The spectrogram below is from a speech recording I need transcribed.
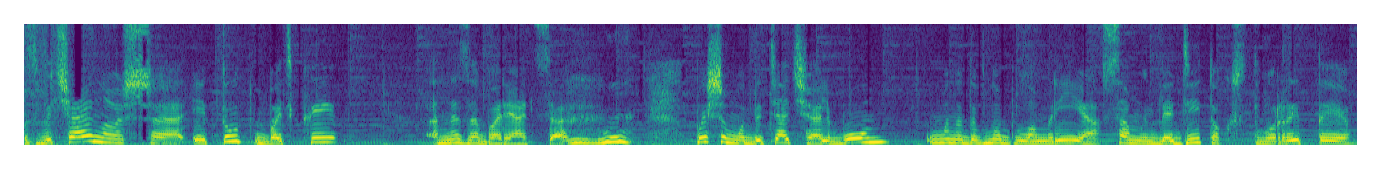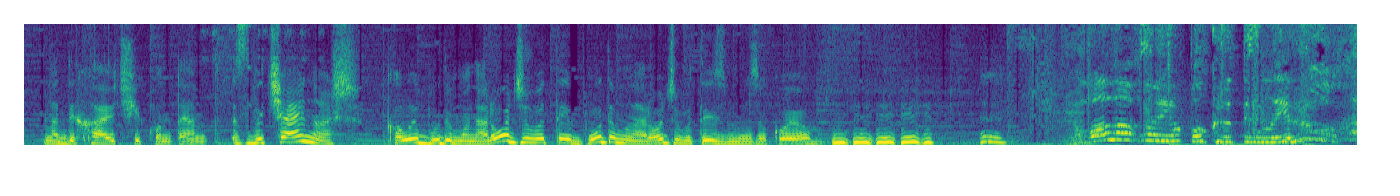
Звичайно ж, і тут батьки не забаряться. Пишемо дитячий альбом. У мене давно була мрія саме для діток створити надихаючий контент. Звичайно ж, коли будемо народжувати, будемо народжувати з музикою. Головою покрутили руха.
